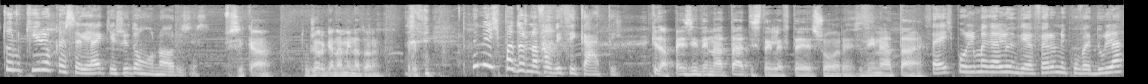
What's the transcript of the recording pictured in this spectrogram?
Τον κύριο Κασελάκη, εσύ τον γνώριζες. Φυσικά. Το ξέρω και ένα μήνα τώρα. Δεν έχει πάντως να φοβηθεί κάτι. Κοίτα, παίζει δυνατά τις τελευταίες ώρες. Δυνατά. Θα έχει πολύ μεγάλο ενδιαφέρον η κουβεντούλα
